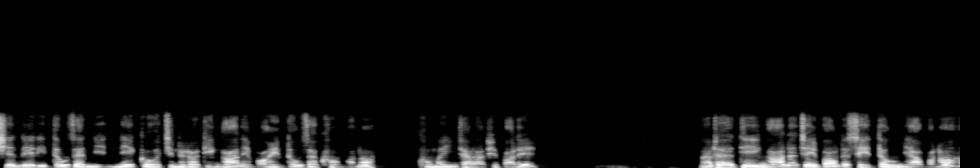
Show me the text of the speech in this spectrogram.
ရှင်းလေးဒီ30နှစ်နှစ်ကိုကျွန်တော်ဒီ9နဲ့ပေါင်းရင်30ခွန်ပါနော်ခွန်မကြီးထားတာဖြစ်ပါတယ်နောက်ထပ်ဒီ9နဲ့ချိန်ပေါင်း30 3မြပါနော်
